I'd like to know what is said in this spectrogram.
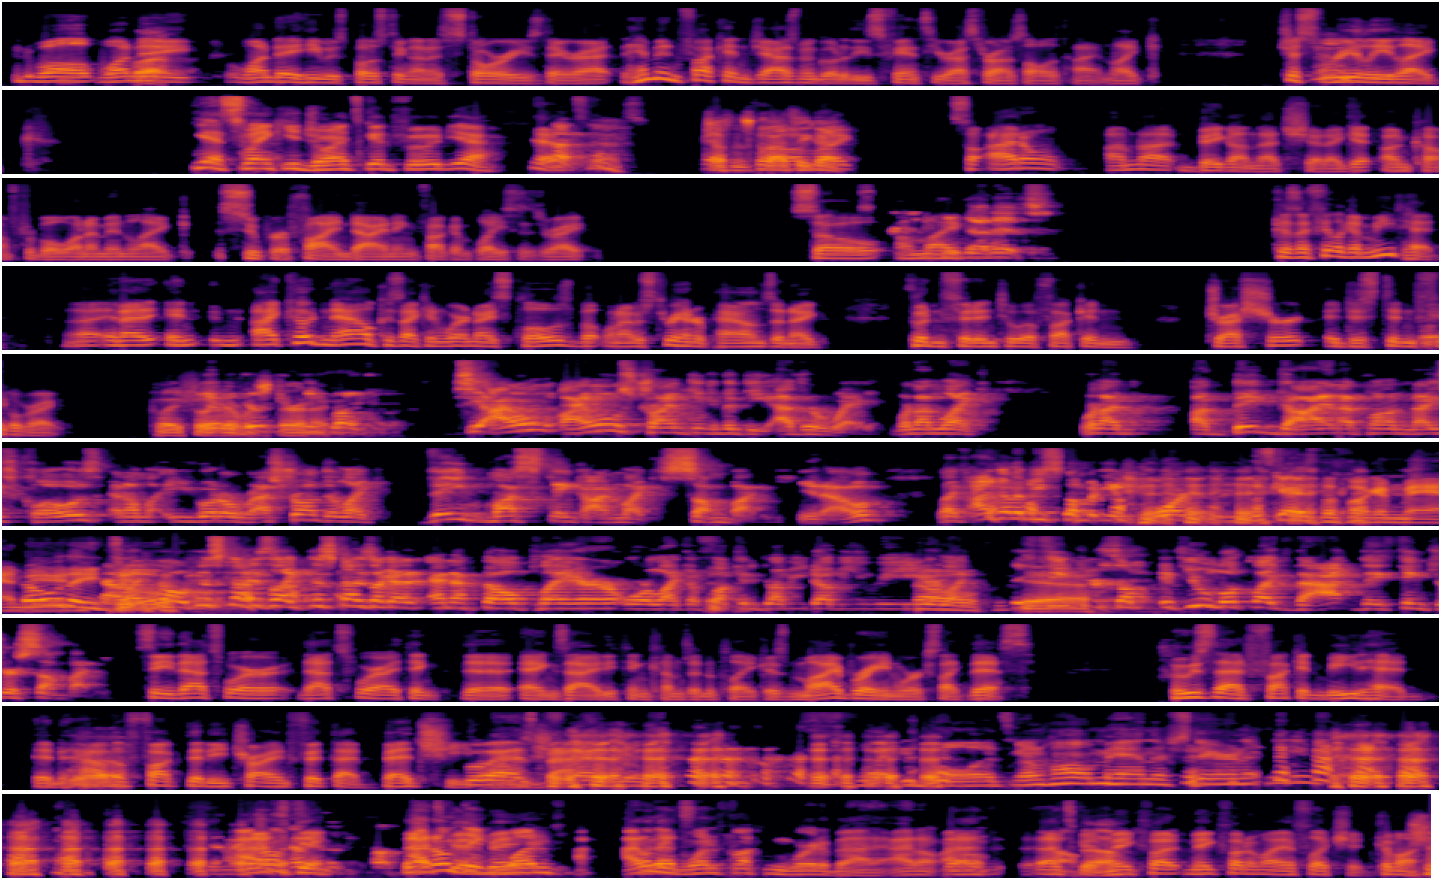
Well, one What? day, one day he was posting on his stories. They were at him and fucking Jasmine go to these fancy restaurants all the time, like just Mm. really like Yeah, swanky joints, good food. Yeah, yeah. Yeah. Justin's So classy I'm guy. like, so I don't, I'm not big on that shit. I get uncomfortable when I'm in like super fine dining fucking places, right? So I'm like, that is. because I feel like a meathead, uh, and I and, and I could now because I can wear nice clothes, but when I was 300 pounds and I couldn't fit into a fucking dress shirt, it just didn't feel right. I feel like Yeah, everyone's but staring at like, see, I I almost try and think of it the other way. When I'm like, when I'm a big guy and I put on nice clothes, and I'm like, you go to a restaurant, they're like, they must think I'm like somebody, you know? Like I gotta be somebody important. this guy's the fucking man. No, they Yeah, don't. no, this guy's like this guy's like an NFL player or like a fucking WWE or like they Yeah. think you're some. If you look like that, they think you're somebody. See, that's where that's where I think the anxiety thing comes into play because my brain works like this: Who's that fucking meathead, and how the fuck did he try and fit that bed sheet Who on has- his who back? bullets going, oh man, they're staring at me. I don't think- I don't good, think man. one. I don't That's- think one fucking word about it. I don't. I don't. that's oh, good. no. Make fun, make fun of my affliction. Come on.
